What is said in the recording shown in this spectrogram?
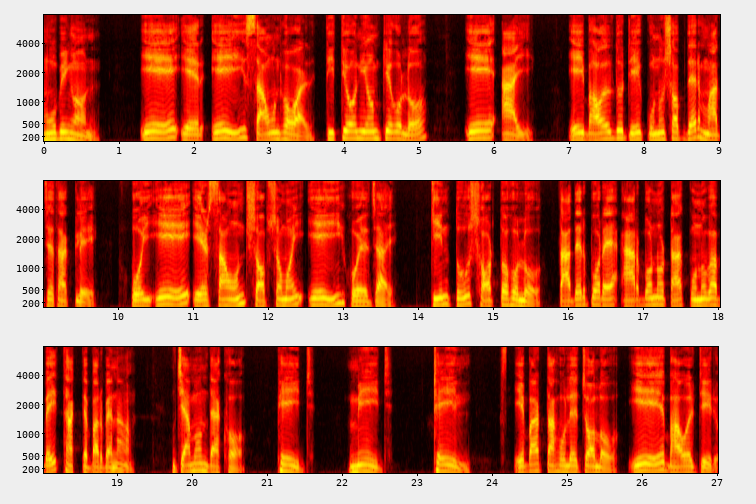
moving on A এর এই সাউন্ড হওয়ার তৃতীয় নিয়মটি হল এ আই এই ভাওয়েল দুটি কোনো শব্দের মাঝে থাকলে ওই এ এর সাউন্ড সবসময় এই হয়ে যায়। কিন্তু শর্ত হলো, তাদের পরে আর বর্ণটা কোনোভাবেই থাকতে পারবে না। যেমন দেখো ফেড মেড ঠেইল এবার তাহলে চলো, এ ভাওয়েলটির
